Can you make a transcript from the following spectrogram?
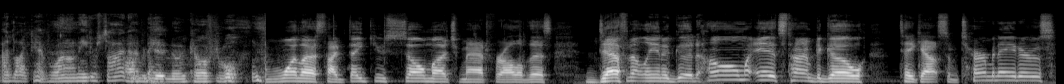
I'd like to have one on either side I'm of me. getting uncomfortable. One last time, thank you so much, Matt, for all of this. Definitely in a good home. It's time to go take out some Terminators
